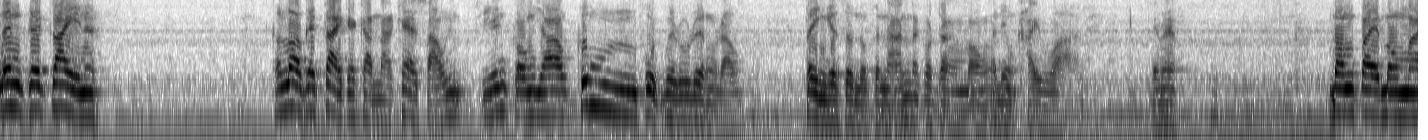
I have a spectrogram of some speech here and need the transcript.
เล่นใกล้ๆนะก็ลอใกล้ๆใกกันนะแค่เสาเสียงกลองยาวคลุ้มพูดไม่รู้เรื่องเราเต้นกันสนุกสนานแล้วก็ดังมองอันนี้มันใครว่าใช่ไหมมองไปมองมา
